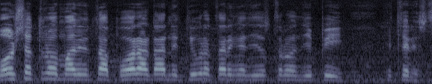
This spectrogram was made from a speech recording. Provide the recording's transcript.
భవిష్యత్తులో మరింత పోరాటాన్ని తీవ్రతరంగా చేస్తున్నామని చెప్పి హెచ్చరిస్తున్నాం.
